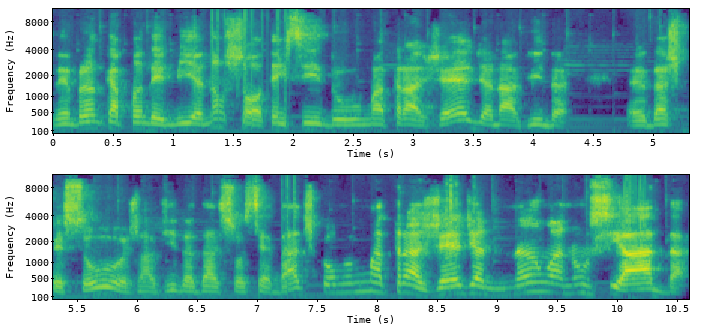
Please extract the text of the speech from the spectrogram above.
Lembrando que a pandemia não só tem sido uma tragédia na vida é, das pessoas, na vida das sociedades, como uma tragédia não anunciada,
